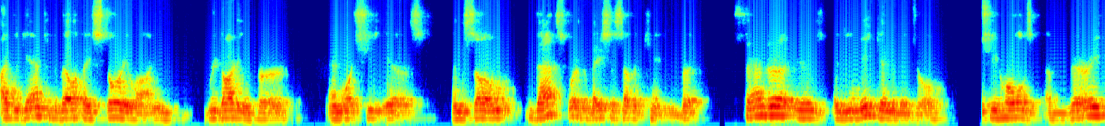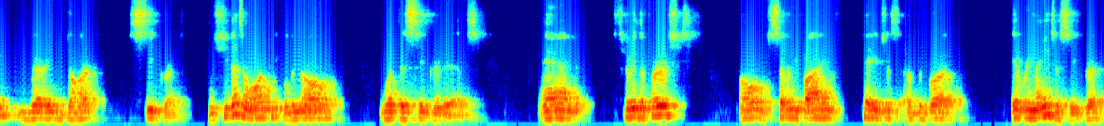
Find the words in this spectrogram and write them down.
I began to develop a storyline regarding her and what she is. And so that's where the basis of it came. But Sandra is a unique individual. She holds a very, very dark secret. And she doesn't want people to know what this secret is. And through the first, oh, 75 pages of the book, it remains a secret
